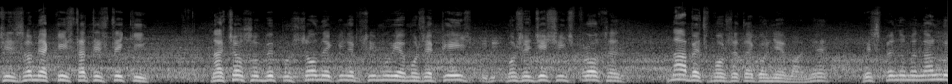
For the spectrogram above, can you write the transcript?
czy są jakieś statystyki na ciosów wypuszczonych, ile przyjmuje, może 5, może 10%, nawet może tego nie ma, nie? Jest fenomenalny,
